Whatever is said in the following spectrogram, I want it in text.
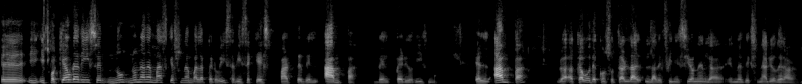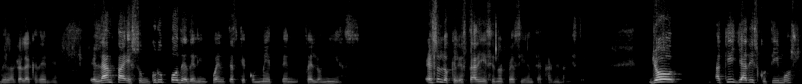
Eh, y, y porque ahora dice, no, no nada más que es una mala periodista, dice que es parte del AMPA, del periodismo. El AMPA, acabo de consultar la, la definición en, la, en, el diccionario de la, de la Real Academia, el AMPA es un grupo de delincuentes que cometen felonías. Eso es lo que le está diciendo el presidente a Carmen Aristegui. Yo, aquí ya discutimos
